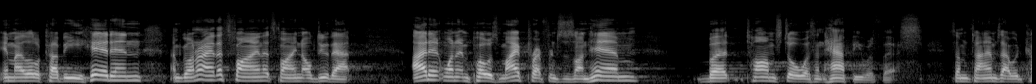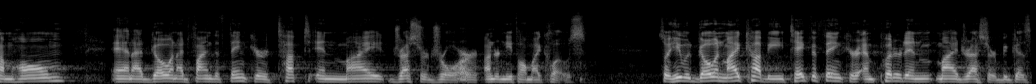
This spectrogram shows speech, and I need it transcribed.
in my little cubby, hidden. I'm going, all right, that's fine, that's fine, I'll do that. I didn't want to impose my preferences on him, but Tom still wasn't happy with this. Sometimes I would come home and I'd go and I'd find the thinker tucked in my dresser drawer underneath all my clothes. So he would go in my cubby, take the thinker, and put it in my dresser because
